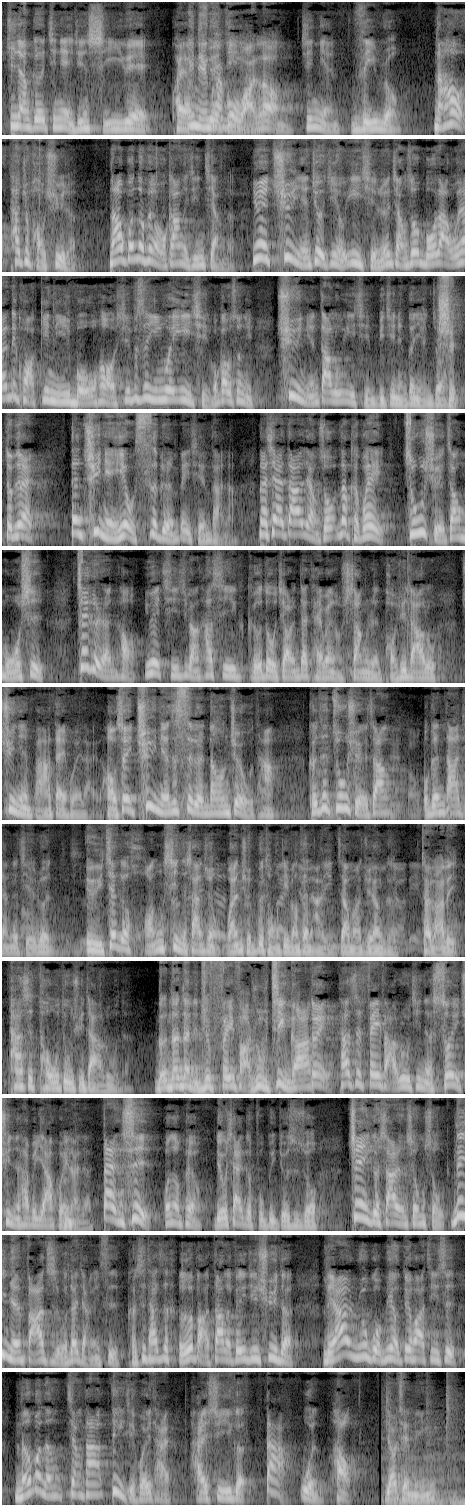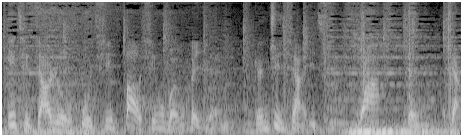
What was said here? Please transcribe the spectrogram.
俊相哥今年已经十一月快要一年快过完了，今年 zero，然后他就跑去了，然后观众朋友，我刚刚已经讲了，因为去年就已经有疫情，有人讲说没啦，我现在那块给你没哈，是不是因为疫情？我告诉你，去年大陆疫情比今年更严重，是对不对？但去年也有四个人被遣返了，那现在大家讲说，那可不可以朱雪璋模式？这个人哈，因为其实基本上他是一个格斗教练，在台湾有商人，跑去大陆，去年把他带回来了，好，所以去年这四个人当中就有他。可是朱雪璋，我跟大家讲个结论，与这个黄姓的杀人完全不同的地方在哪里？你知道吗，俊亮哥？在哪里？他是偷渡去大陆的。那那那你就非法入境啊？对，他是非法入境的，所以去年他被押回来的。嗯、但是观众朋友留下一个伏笔，就是说这个杀人凶手令人发指。我再讲一次，可是他是合法搭了飞机去的。两岸如果没有对话机制，能不能将他缔解回台，还是一个大问号。邀请您一起加入五七报新闻会员，跟俊相一起挖真相。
